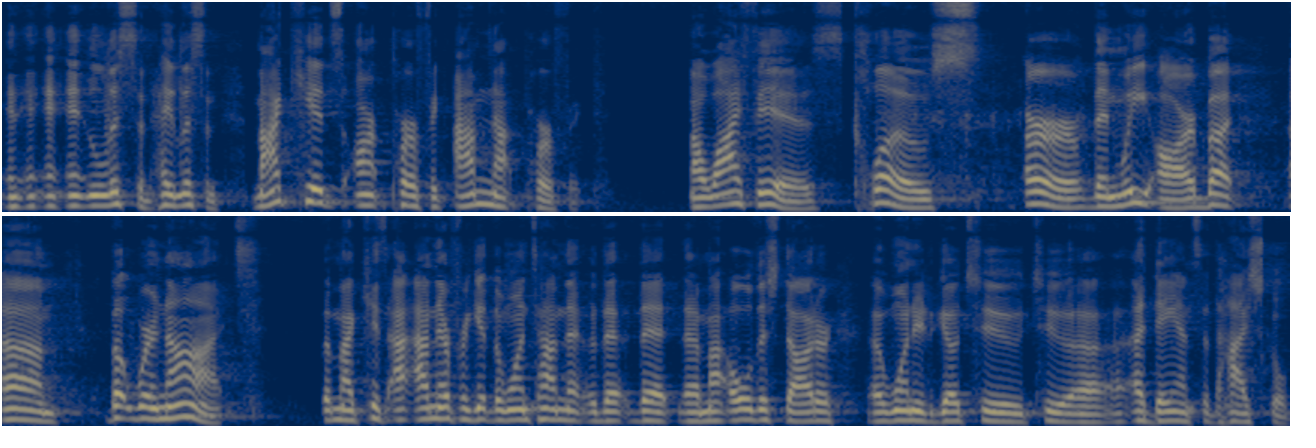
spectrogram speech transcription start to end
and, and, and listen, hey, listen, my kids aren't perfect. I'm not perfect. My wife is closer than we are, but, um, but we're not. But my kids, I, will never forget the one time that, that, that uh, my oldest daughter uh, wanted to go to, to uh, a dance at the high school.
